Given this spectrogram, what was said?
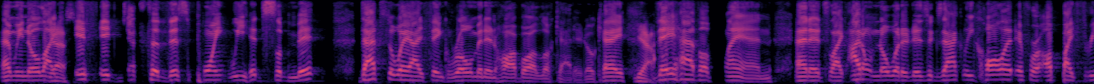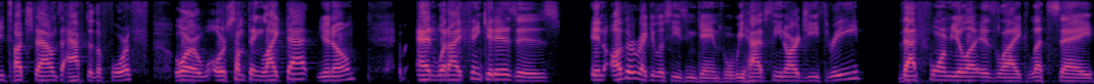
and we know like Yes. if it gets to this point, we hit submit. That's the way I think Roman and Harbaugh look at it. Okay, Yeah. they have a plan, and it's like I don't know what it is exactly. Call it if we're up by three touchdowns after the fourth, or or something like that. You know, and what I think it is is in other regular season games where we have seen RG3, that formula is like, let's say,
